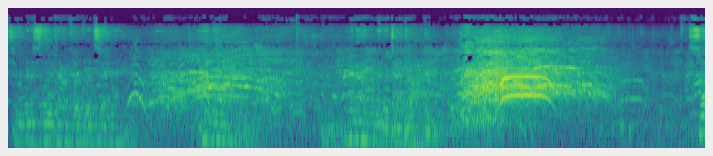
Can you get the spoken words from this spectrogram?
So we're gonna slow it down for a quick second. Uh, TED Talk. So,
